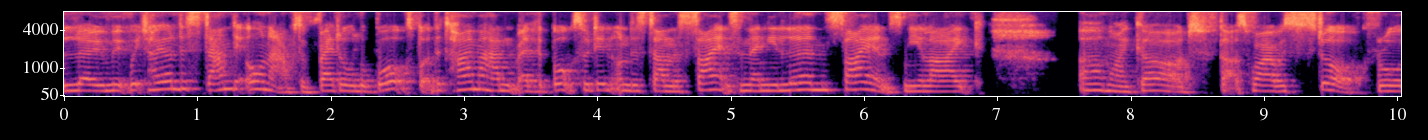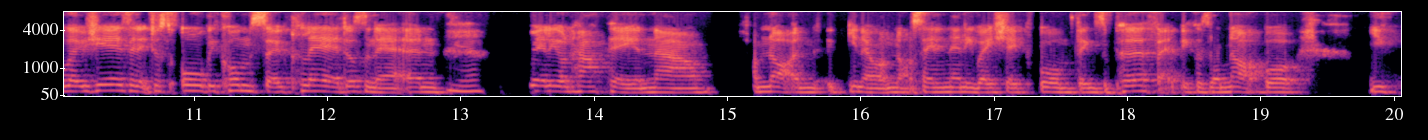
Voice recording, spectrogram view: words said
low mood, which I understand it all now because I've read all the books, but at the time I hadn't read the books, so I didn't understand the science. And then you learn the science and you're like, oh my God, that's why I was stuck for all those years. And it just all becomes so clear, doesn't it? And yeah. really unhappy. And now I'm not, and you know, I'm not saying in any way, shape, or form things are perfect because they're not, but you,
